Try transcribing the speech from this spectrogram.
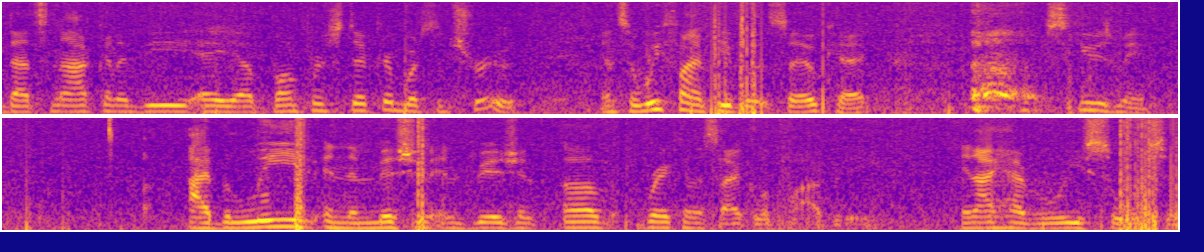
That's not going to be a, a bumper sticker, but it's the truth. And so we find people that say, okay, excuse me, I believe in the mission and vision of breaking the cycle of poverty, and I have resources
